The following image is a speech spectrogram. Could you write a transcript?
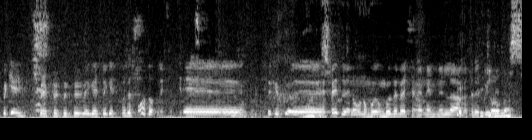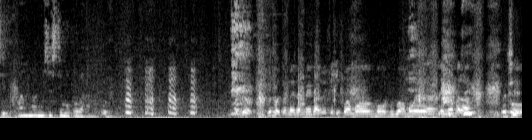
Perché, per, per, per, per- perché, perché se fosse esploso, è eh, esploso. perché eh, Fede non, non, non potrebbe essere nel- nella cosa del pilota. mamma mia se stiamo volando. Io vedo- io vedo metà metà perché proviamo mo, se proviamo a muovere la telecamera vedo Cioè,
